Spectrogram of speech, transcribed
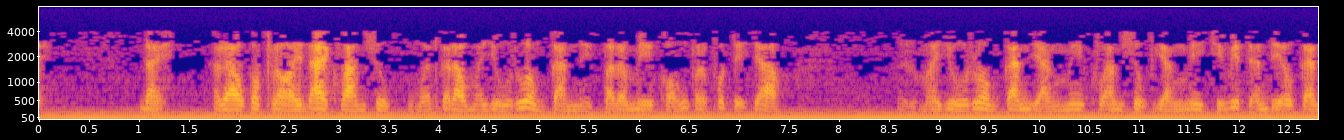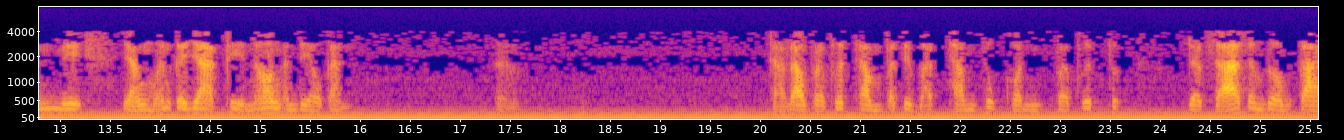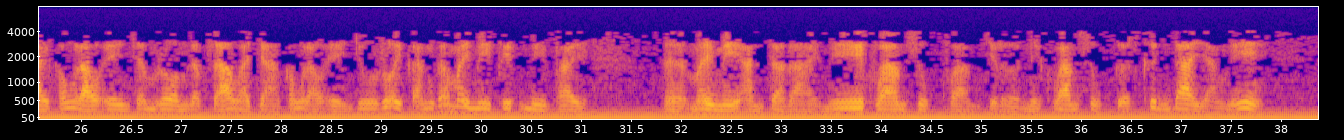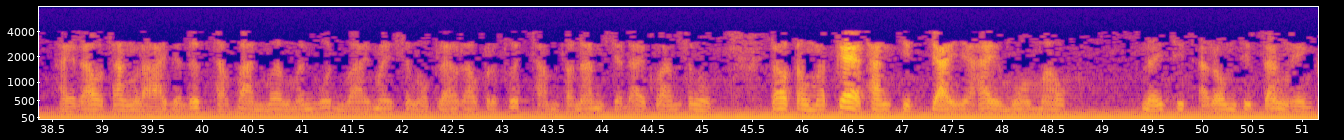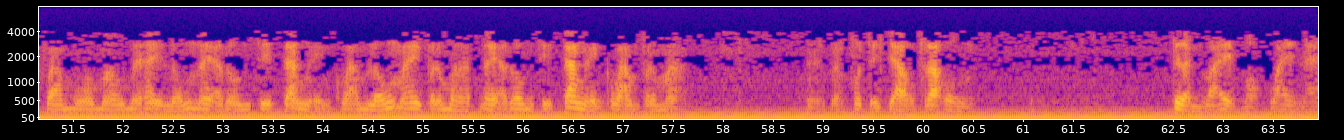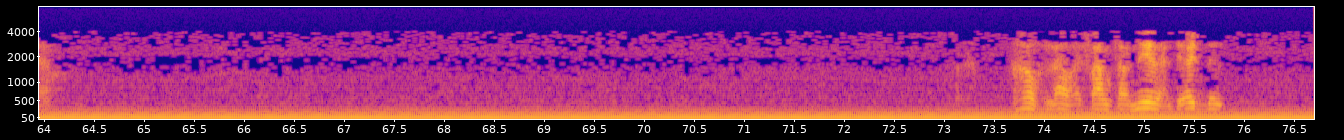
ได้ เราก็พลอยได้ความสุข เหมือนกับเรามาอยู่ร่วมกันนี่ปรมีของพระพุทธเจ้า มาอยู่ร่วมกันอย่างมีความสุขอย่างมีชีวิตอันเดียวกันมี อย่างเหมือนกับญาติพี่น้องอันเดียวกันถ้าเราประพฤติธรรมปฏิบัติธรรมทุกคนประพฤติรักษาสำรวมกายของเราเองสำรวมรักษาวาจาของเราเองอยู่ร่วยกันก็ไม่มีพิษมีภัยไม่มีอันตราย มีความสุขความเจริญนี่ความสุขเกิดขึ้นได้อย่างนี้ ให้เราทั้งหลายจะลึกถ้าบ้านเมืองมันวุ่นวายไม่สงบแล้วเราประพฤติธรรมเท่านั้นจะได้ความสงบ เราต้องมาแก้ทางจิตใจอย่าให้มัวเมาในทิศอารมณ์ที่ตั้งแห่งความมัวเมาไม่ให้หลงในอารมณ์ที่ตั้งแห่งความหลงไม่ให้ประมาทในอารมณ์ที่ตั้งแห่งความประมาทพระพุทธเจ้าพระองค์ เตือนไว้บอกไว้แล้ว เอาเล่าให้ฟังตอนนี้แหละเดี๋ยวดึก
